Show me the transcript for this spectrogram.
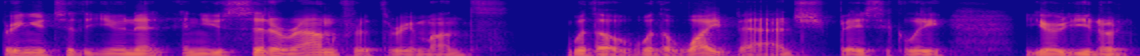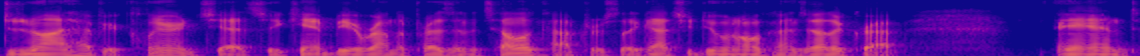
bring you to the unit, and you sit around for three months with a with a white badge. Basically, you you know do not have your clearance yet, so you can't be around the president's helicopter. So they got you doing all kinds of other crap, and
